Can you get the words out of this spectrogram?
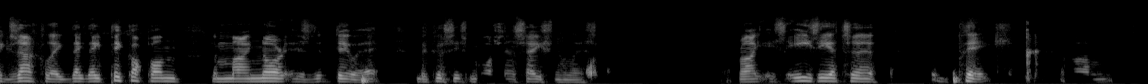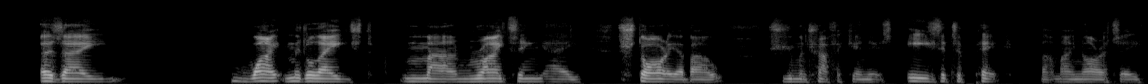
Exactly. They, they pick up on the minorities that do it because it's more sensationalist. Right? It's easier to pick um, as a white middle aged man writing a story about human trafficking. It's easier to pick that minority.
